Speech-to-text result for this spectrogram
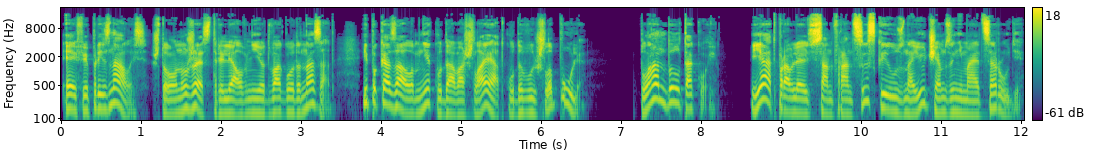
Эффи призналась, что он уже стрелял в нее два года назад, и показала мне, куда вошла и откуда вышла пуля. План был такой. Я отправляюсь в Сан-Франциско и узнаю, чем занимается Руди.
